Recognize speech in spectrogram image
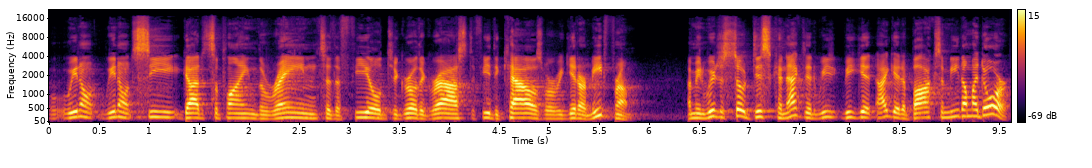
We don't, we don't see God supplying the rain to the field to grow the grass, to feed the cows where we get our meat from. I mean, we're just so disconnected. We, we get, I get a box of meat on my door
